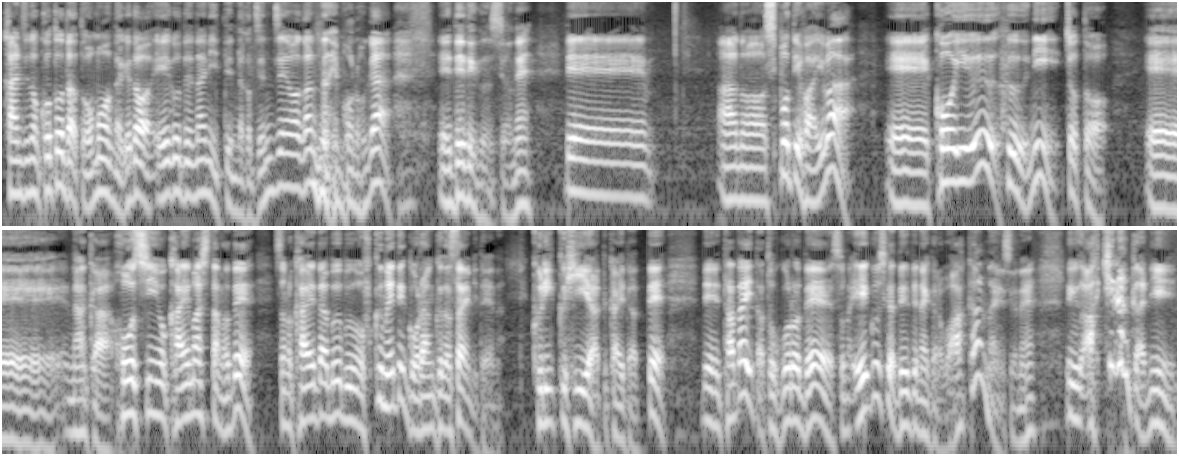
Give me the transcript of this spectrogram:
感じのことだと思うんだけど、英語で何言ってんだか全然わかんないものが、えー、出てくるんですよね。で、あの、Spotify は、えー、こういう風に、ちょっと、えー、なんか方針を変えましたので、その変えた部分を含めてご覧くださいみたいな。click here って書いてあって、で、叩いたところで、その英語しか出てないからわかんないんですよね。だけど明らかに、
